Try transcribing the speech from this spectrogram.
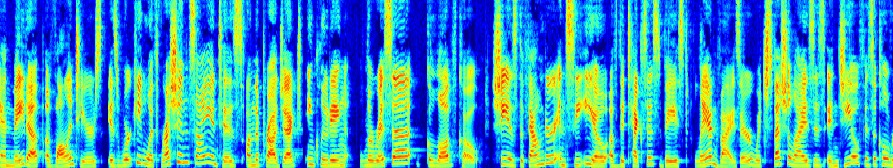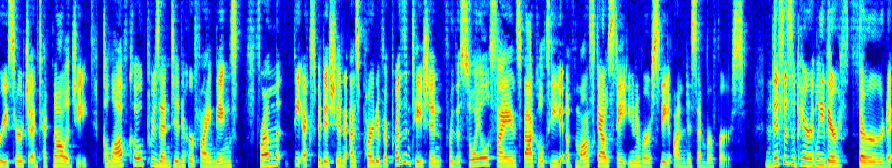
and made up of volunteers, is working with Russian scientists on the project, including Larissa Golovko. She is the founder and CEO of the Texas based Landviser, which specializes in geophysical research and technology. Golovko presented her findings from the expedition as part of a presentation for the Soil Science faculty of Moscow State University on December 1st. This is apparently their third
